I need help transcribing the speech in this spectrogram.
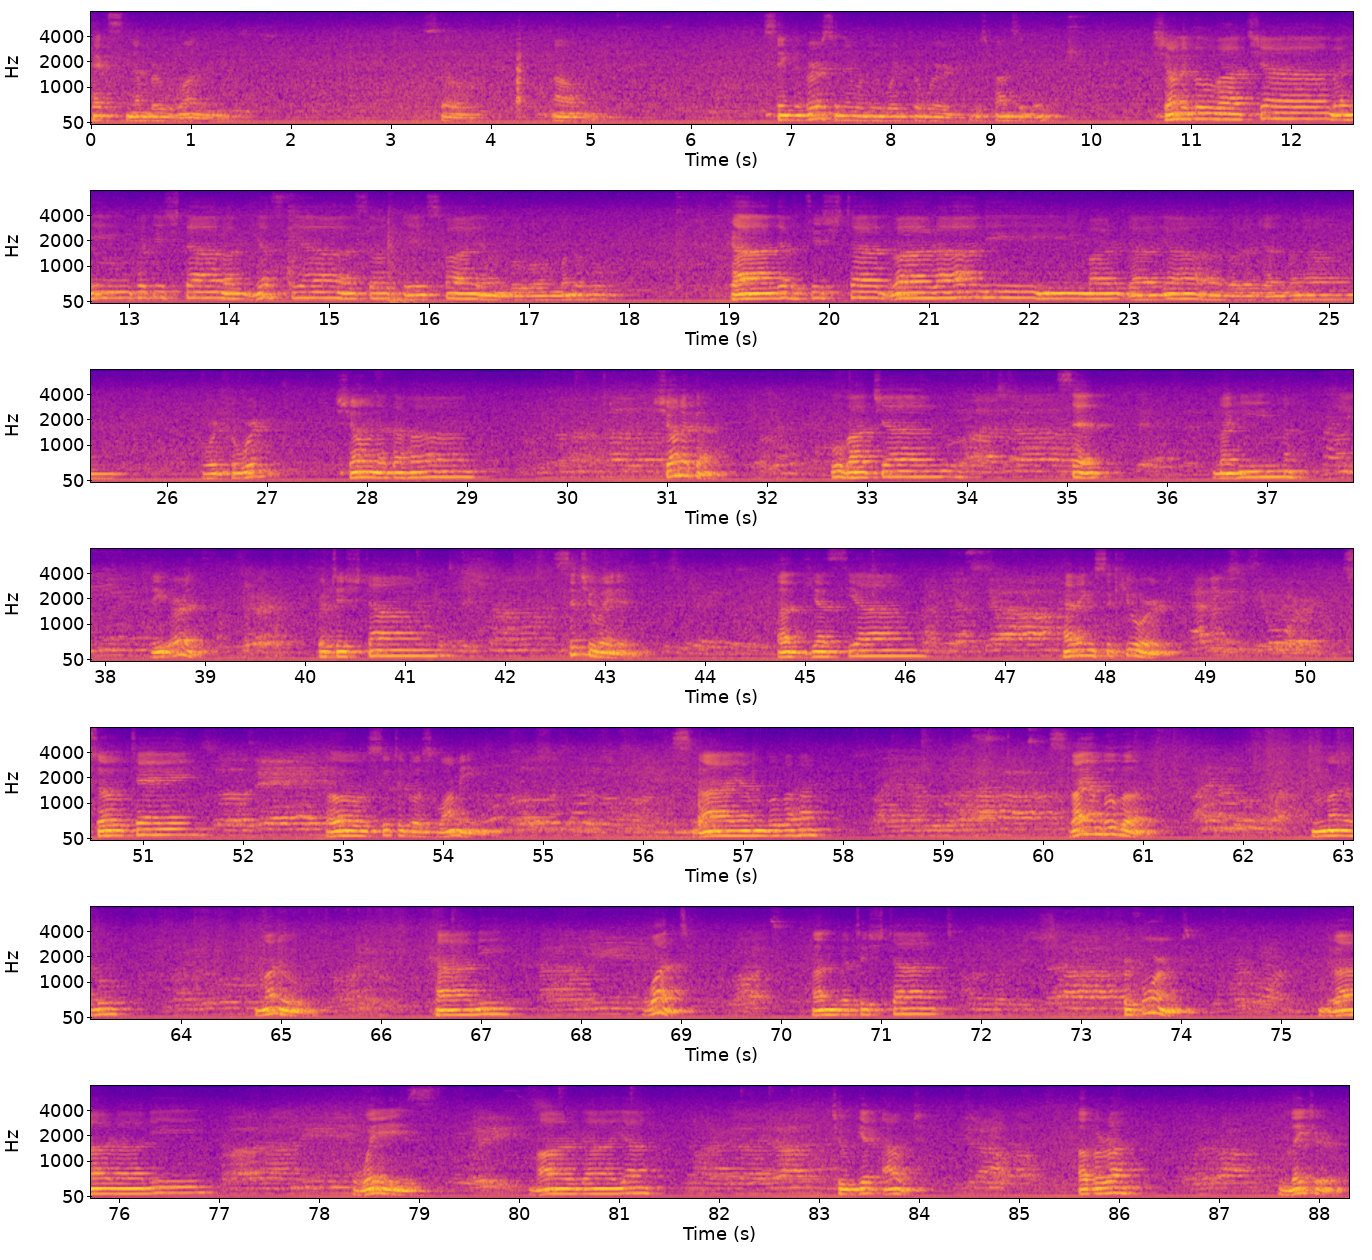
text number one. So, um, sing the verse and then we'll do word for word responsively. Shanagovacha mahim patishta madhyasya sote svayambhuvo manahu kanya patishta dvarani margaya varajanvanam Word for word. Shonakaha Shonaka Uvacha said Mahim the earth Pratishtam situated Adhyasya having secured Sote O Suta Goswami Svayambhuvaha Svayambhuva Manuhu Manu. Kani What Anvatishtat Performed. Dvarani. Ways. Margaya. To get out. Avara. Later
